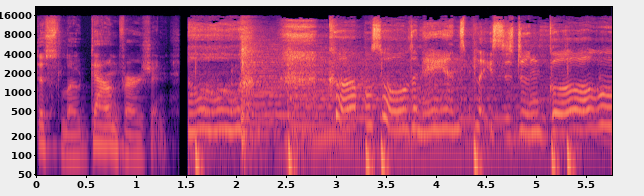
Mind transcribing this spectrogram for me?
the slowed down version. Couples holding hands, places to go.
